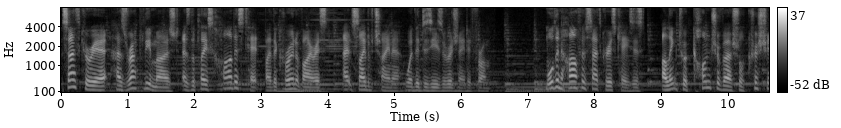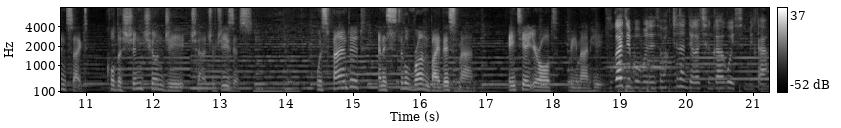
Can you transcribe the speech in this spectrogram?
South Korea has rapidly emerged as the place hardest hit by the coronavirus outside of China, where the disease originated from. More than half of South Korea's cases are linked to a controversial Christian sect called the Shincheonji Church of Jesus. Was founded and is still run by this man, 88-year-old Lee Man-hee. 두 가지 부분에서 확진 환자가 증가하고 있습니다.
